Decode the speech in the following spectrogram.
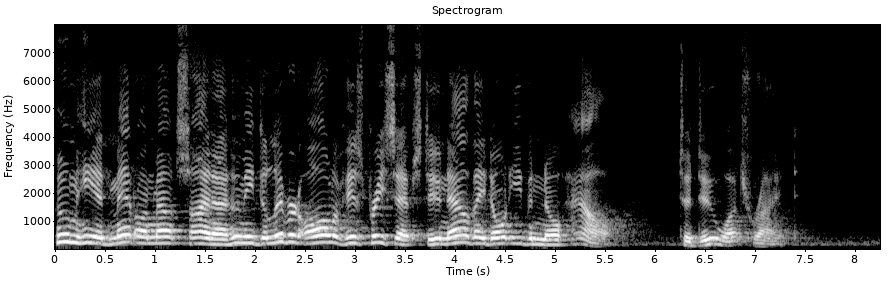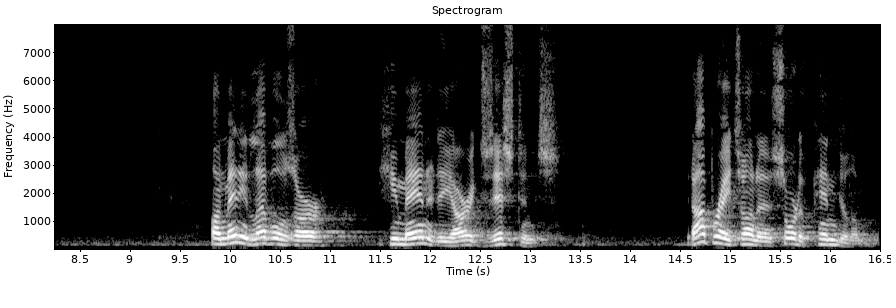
whom he had met on Mount Sinai, whom he delivered all of his precepts to, now they don't even know how to do what's right. On many levels, our humanity, our existence, it operates on a sort of pendulum,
